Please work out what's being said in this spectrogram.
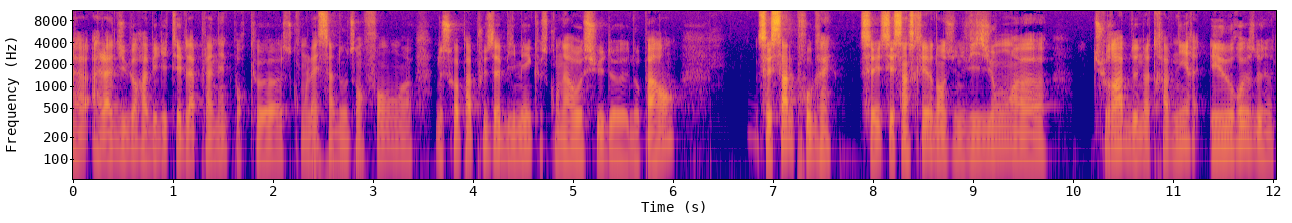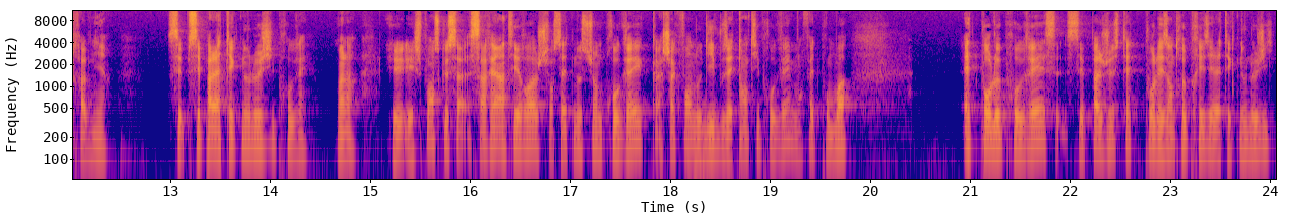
euh, à la durabilité de la planète pour que ce qu'on laisse à nos enfants ne soit pas plus abîmé que ce qu'on a reçu de nos parents. C'est ça le progrès. C'est s'inscrire dans une vision durable de notre avenir et heureuse de notre avenir. C'est pas la technologie progrès. Voilà. Et, je pense que ça, réinterroge sur cette notion de progrès, qu'à chaque fois on nous dit vous êtes anti-progrès, mais en fait pour moi, être pour le progrès, c'est pas juste être pour les entreprises et la technologie.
